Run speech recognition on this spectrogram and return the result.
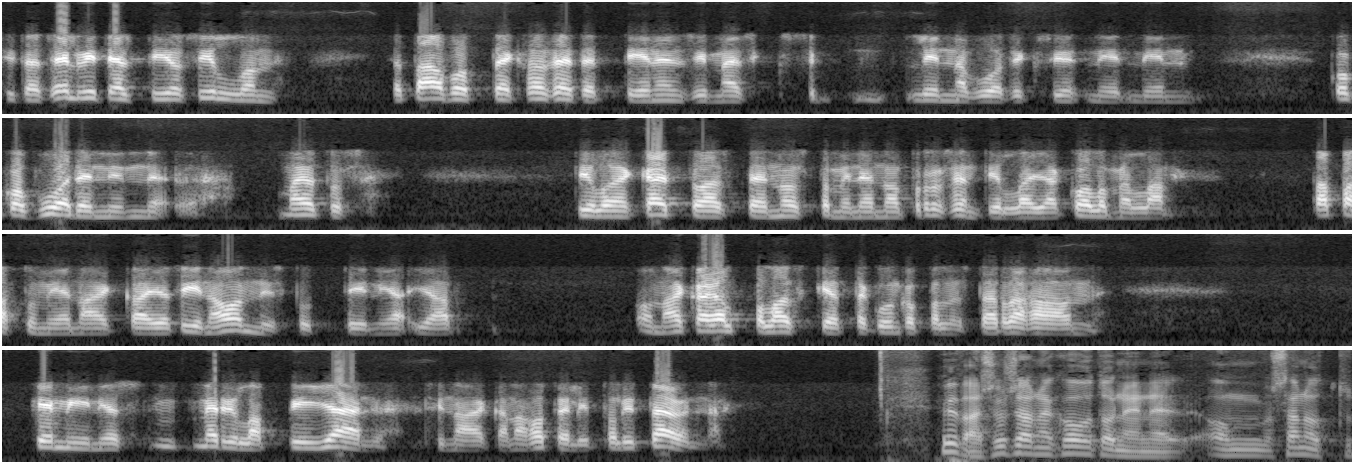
sitä selviteltiin jo silloin ja tavoitteeksi asetettiin ensimmäiseksi linnavuosiksi, niin, niin koko vuoden niin majoitustilojen käyttöasteen nostaminen on prosentilla ja kolmella tapahtumien aikaa ja siinä onnistuttiin ja, ja on aika helppo laskea, että kuinka paljon sitä rahaa on Kemiin ja Merilappiin jäänyt siinä aikana. Hotellit oli täynnä. Hyvä. Susanna Koutonen, on sanottu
